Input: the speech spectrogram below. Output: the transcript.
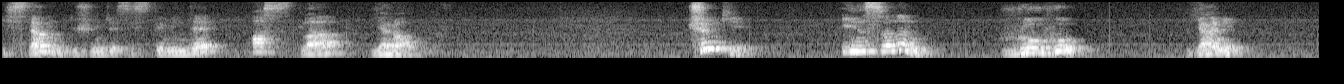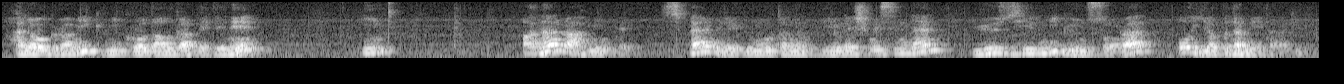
İslam düşünce sisteminde asla yer almıyor. Çünkü insanın ruhu yani halogramik mikrodalga bedeni ana rahminde sperm ile yumurtanın birleşmesinden 120 gün sonra o yapıda meydana geliyor.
